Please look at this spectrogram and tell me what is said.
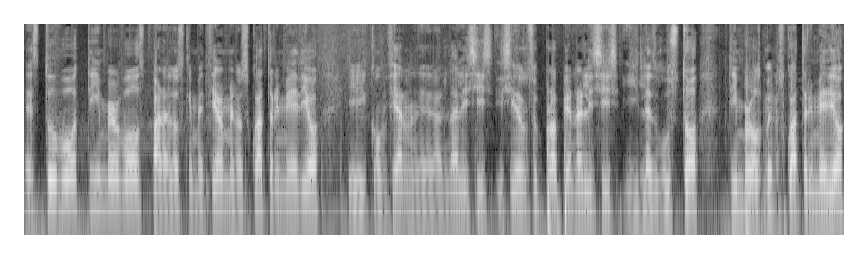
estuvo Timberwolves para los que metieron menos 4 y medio y confiaron en el análisis, hicieron su propio análisis y les gustó. Timberwolves menos 4 y medio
